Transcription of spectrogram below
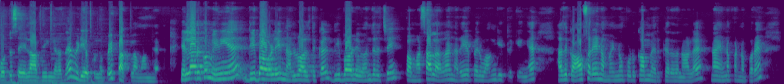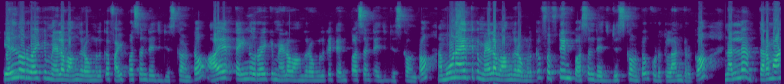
போட்டு செய்யலாம் அப்படிங்கிறத வீடியோக்குள்ள போய் பார்க்கலாம் வாங்க. எல்லாருக்கும் இனிய தீபாவளி நல்வாழ்த்துக்கள். தீபாவளி வந்துருச்சு. இப்போ மசாலாலாம் நிறைய பேர் வாங்கிட்டு இருக்கீங்க. அதுக்கு ஆஃபரே நம்ம இன்னும் கொடுக்காம இருக்கிறதுனால நான் என்ன பண்ண போறேன்? எழுநூறுவாய்க்கு மேலே வாங்குறவங்களுக்கு ஃபைவ் பர்சன்டேஜ் டிஸ்கவுண்ட்டும் ஆயிரத்தி ஐநூறுரூவாய்க்கு மேலே வாங்குறவங்களுக்கு டென் பர்சன்டேஜ் டிஸ்கவுண்ட்டும் மூணாயிரத்துக்கு மேலே வாங்குறவங்களுக்கு ஃபிஃப்டீன் பர்சன்டேஜ் டிஸ்கவுண்ட்டும் கொடுக்கலான்னு இருக்கோம். நல்ல தரமான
